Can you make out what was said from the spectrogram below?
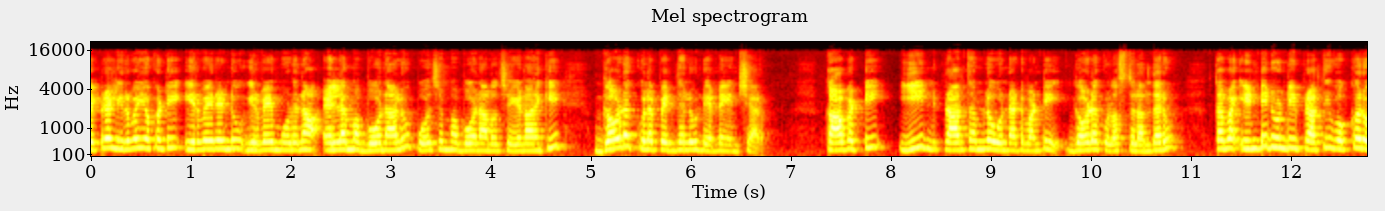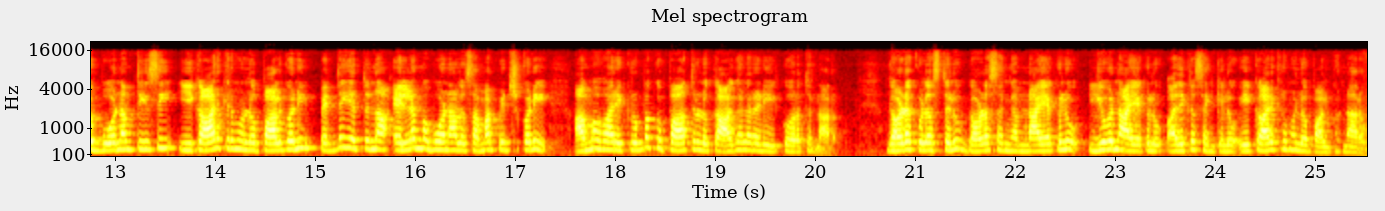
ఏప్రిల్ ఇరవై ఒకటి ఇరవై రెండు ఇరవై మూడున ఎల్లమ్మ బోనాలు పోచమ్మ బోనాలు చేయడానికి గౌడ కుల పెద్దలు నిర్ణయించారు. కాబట్టి ఈ ప్రాంతంలో ఉన్నటువంటి గౌడ కులస్తులందరూ తమ ఇంటి నుండి ప్రతి ఒక్కరూ బోనం తీసి ఈ కార్యక్రమంలో పాల్గొని పెద్ద ఎత్తున ఎల్లమ్మ బోనాలు సమర్పించుకొని అమ్మవారి కృపకు పాత్రలు కాగలరని కోరుతున్నారు. గౌడ కులస్తులు గౌడ సంఘం నాయకులు యువ నాయకులు అధిక సంఖ్యలో ఈ కార్యక్రమంలో పాల్గొన్నారు.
